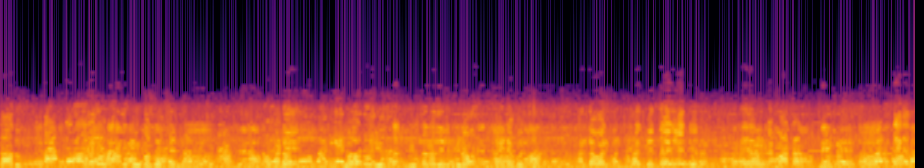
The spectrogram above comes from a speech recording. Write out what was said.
కాదు. పేపర్లు వచ్చింది ఒకటే లోను నిరసన తెలిపినాం బయటకు వచ్చింది అంతవరకు అది పెద్దగా చేయదు అది ఉంటే మాట్లాడదాం అంతే కదా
